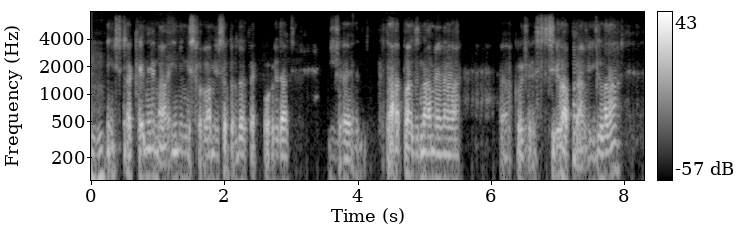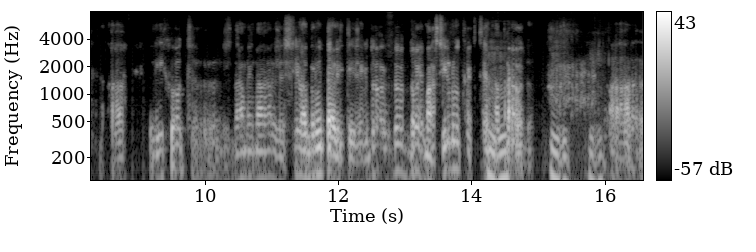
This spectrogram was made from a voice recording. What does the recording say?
mm-hmm. nič také nemá. Inými slovami sa to dá tak povedať, že západ znamená akože sila pravidla a východ e, znamená, že sila brutality, že kto, kto, kto má silu, tak chce mm-hmm. pravdu. Mm-hmm. A e,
